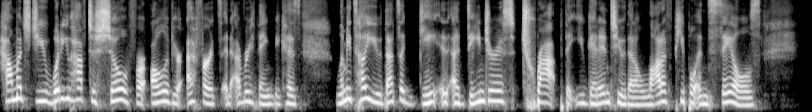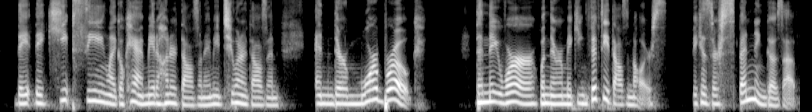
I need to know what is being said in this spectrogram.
How much do you, what do you have to show for all of your efforts and everything? Because let me tell you, that's a, ga- a dangerous trap that you get into that a lot of people in sales, they, they keep seeing like, okay, I made a hundred thousand, I made 200,000 and they're more broke than they were when they were making $50,000 because their spending goes up.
